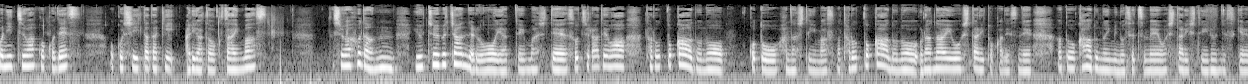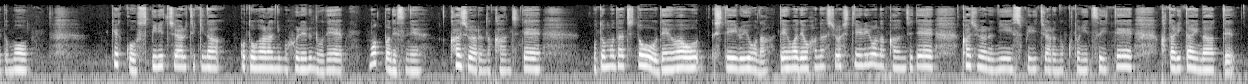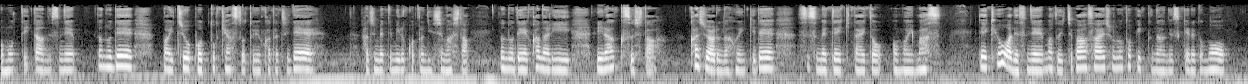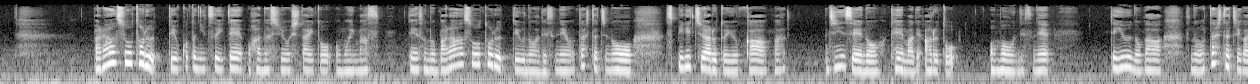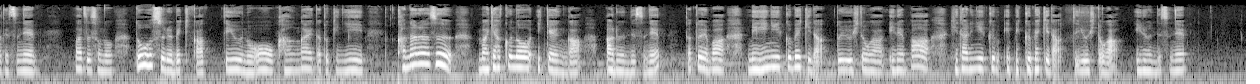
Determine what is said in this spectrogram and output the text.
こんにちは、ここです。お越しいただきありがとうございます。私は普段 YouTube チャンネルをやっていましてそちらではタロットカードのことを話しています、まタロットカードの占いをしたりとかですねあとカードの意味の説明をしたりしているんですけれども結構スピリチュアル的な事柄にも触れるのでもっとですねカジュアルな感じでお友達と電話をしているような電話でお話をしているような感じでカジュアルにスピリチュアルのことについて語りたいなって思っていたんですね。なので、まあ、一応ポッドキャストという形で始めてみることにしました。なのでかなりリラックスしたカジュアルな雰囲気で進めていきたいと思います。で今日はですねまず一番最初のトピックなんですけれどもバランスを取るっていうことについてお話をしたいと思いますでそのバランスを取るっていうのはですね私たちのスピリチュアルというか、まあ、人生のテーマであると思うんですねっていうのがその私たちがですねまずそのどうするべきかっていうのを考えた時に必ず真逆の意見があるんですね。例えば右に行くべきだという人がいれば左に行く行くべきだっていう人がいるんですね。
